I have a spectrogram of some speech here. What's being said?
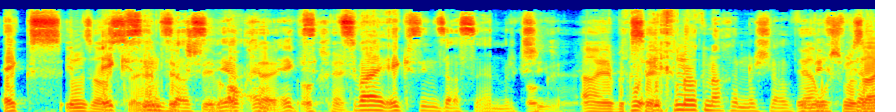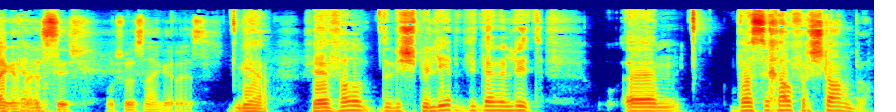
Ex-Insassen Ex-Insassen, ja, okay, Ex okay. zwei Ex-Insassen haben wir geschrieben. okay. Ah, ich habe Ich, gesehen. ich schaue nachher noch schnell. Ja, musst du mir sagen, wer es ist. Musst du mir sagen, wer es ist. Ja, auf jeden Fall, du bist beliebt bei diesen Leuten. Ähm, was ich auch verstand, Bro.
